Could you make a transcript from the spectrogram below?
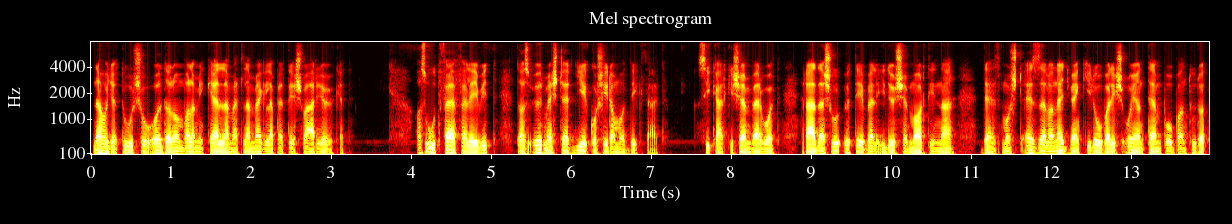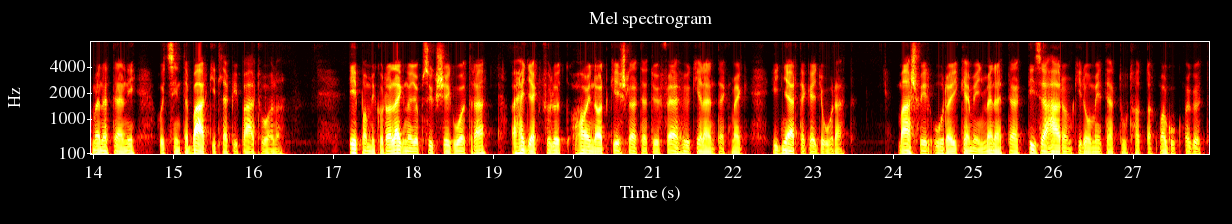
nehogy a túlsó oldalon valami kellemetlen meglepetés várja őket. Az út felfelé vitt, de az őrmester gyilkos iramot diktált. Szikár kis ember volt, ráadásul öt évvel idősebb Martinnál, de ez most ezzel a 40 kilóval is olyan tempóban tudott menetelni, hogy szinte bárkit lepipált volna. Épp amikor a legnagyobb szükség volt rá, a hegyek fölött a hajnalt késleltető felhők jelentek meg, így nyertek egy órát. Másfél órai kemény menettel 13 kilométert tudhattak maguk mögött,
